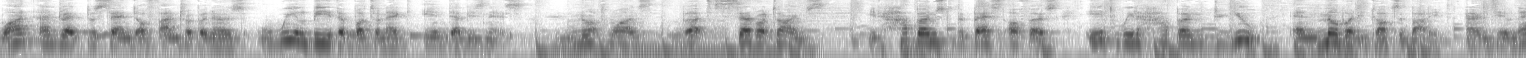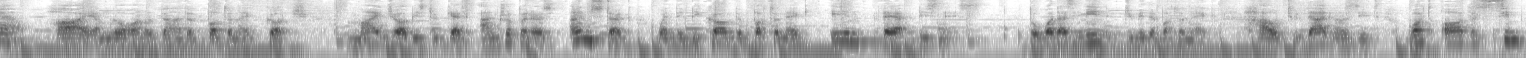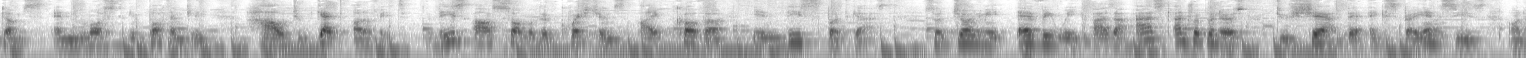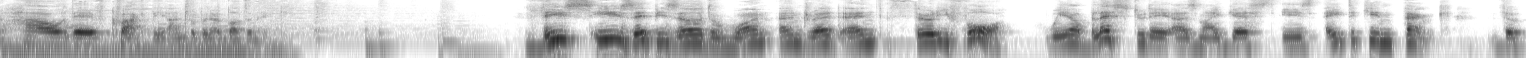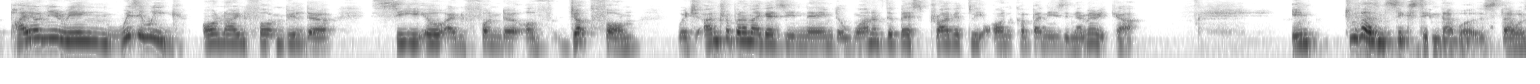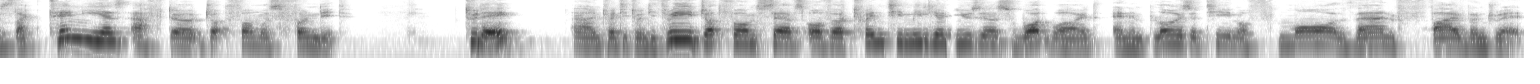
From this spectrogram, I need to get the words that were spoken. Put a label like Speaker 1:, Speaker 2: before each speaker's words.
Speaker 1: 100% of entrepreneurs will be the bottleneck in their business. Not once, but several times. It happens to the best of us. It will happen to you, and nobody talks about it until now. Hi, I'm Laurent Autain, the bottleneck coach. My job is to get entrepreneurs unstuck when they become the bottleneck in their business. But what does it mean to be the bottleneck? How to diagnose it? What are the symptoms? And most importantly, how to get out of it? These are some of the questions I cover in this podcast. So join me every week as I ask entrepreneurs to share their experiences on how they've cracked the entrepreneur bottleneck. This is episode 134. We are blessed today as my guest is Aytekin Tank, the pioneering WYSIWYG online form builder, CEO and founder of JotForm, which Entrepreneur Magazine named one of the best privately owned companies in America. In 2016, that was that was like 10 years after JotForm was founded. Today, Uh, in 2023, JotForm serves over 20 million users worldwide and employs a team of more than 500.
